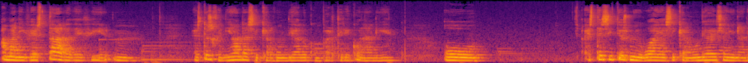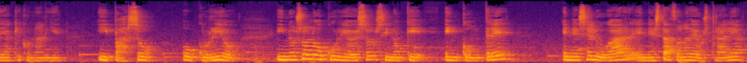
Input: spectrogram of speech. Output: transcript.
a manifestar, a decir, mm, esto es genial, así que algún día lo compartiré con alguien. O este sitio es muy guay, así que algún día desayunaré aquí con alguien. Y pasó, ocurrió. Y no solo ocurrió eso, sino que encontré en ese lugar, en esta zona de Australia,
